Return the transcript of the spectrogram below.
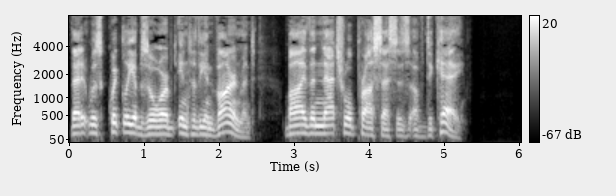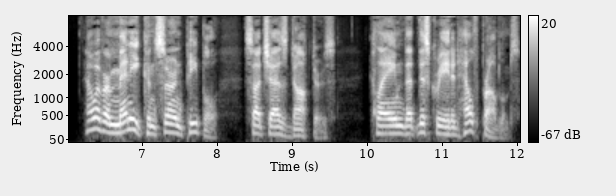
that it was quickly absorbed into the environment by the natural processes of decay. However, many concerned people, such as doctors, claimed that this created health problems,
